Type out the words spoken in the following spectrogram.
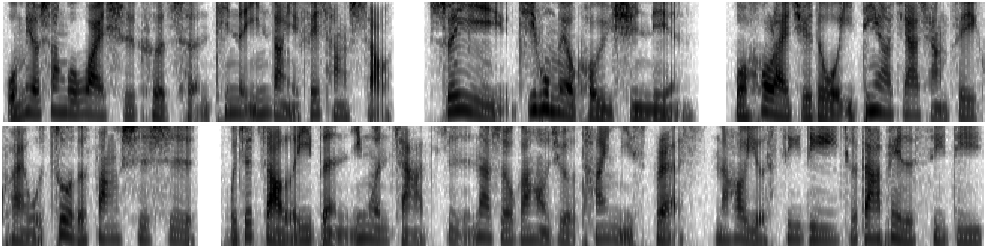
我没有上过外师课程，听的音档也非常少，所以几乎没有口语训练。我后来觉得我一定要加强这一块，我做的方式是，我就找了一本英文杂志，那时候刚好就有 Time Express，然后有 CD 就搭配的 CD。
